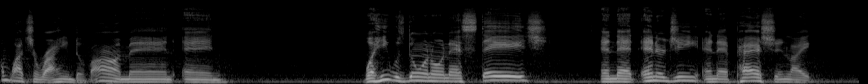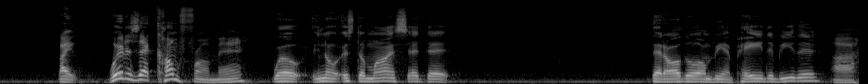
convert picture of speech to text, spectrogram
I'm watching Raheem Devaughn, man, and what he was doing on that stage and that energy and that passion, like, like where does that come from, man? Well, you know, it's the mindset that that although I'm being paid to be there, Ah,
